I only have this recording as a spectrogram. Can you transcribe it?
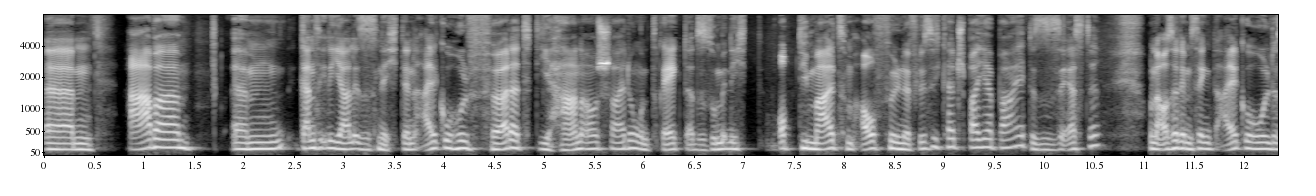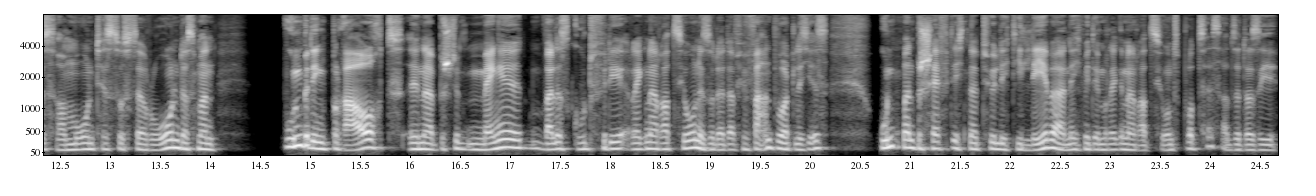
ähm, aber ähm, ganz ideal ist es nicht, denn Alkohol fördert die Harnausscheidung und trägt also somit nicht optimal zum Auffüllen der Flüssigkeitsspeicher bei. Das ist das Erste. Und außerdem senkt Alkohol das Hormon Testosteron, das man unbedingt braucht in einer bestimmten Menge, weil es gut für die Regeneration ist oder dafür verantwortlich ist. Und man beschäftigt natürlich die Leber nicht mit dem Regenerationsprozess, also dass sie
